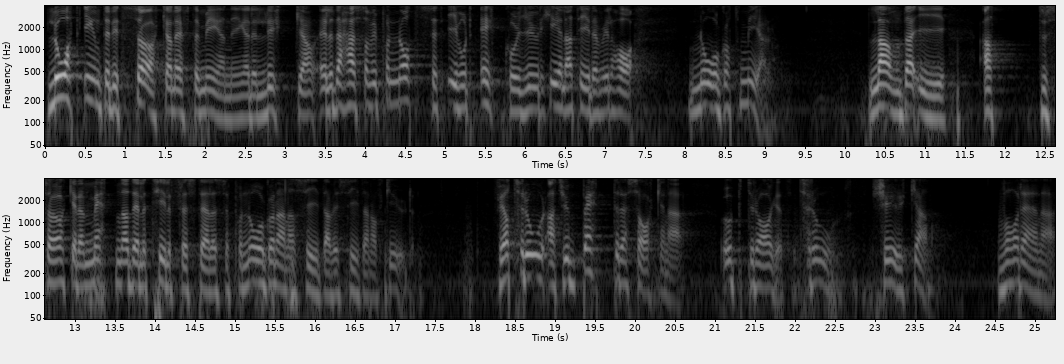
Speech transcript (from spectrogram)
låt inte ditt sökande efter mening eller lycka, eller det här som vi på något sätt i vårt ekorrhjul hela tiden vill ha, något mer landa i att du söker en mättnad eller tillfredsställelse på någon annan sida vid sidan av Gud. För jag tror att ju bättre saken är, uppdraget, tron, kyrkan, vad det än är,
